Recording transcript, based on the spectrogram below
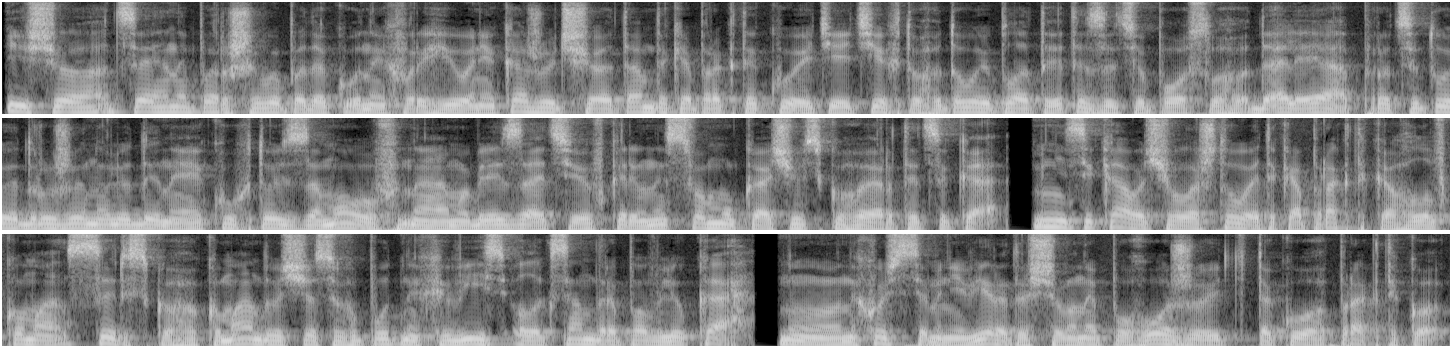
і що це не перший випадок у них в регіоні. кажуть, що там таке практикують і ті, хто готовий платити за цю послугу. Далі я процитую дружину людини, яку хтось замовив на мобілізацію в керівництво Мукачівського РТЦК. Мені цікаво, чи влаштовує така практика головкома сирського командувача сухопутних військ Олександра Павлюка. Ну не хочеться мені вірити, що вони погоджують таку практику.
